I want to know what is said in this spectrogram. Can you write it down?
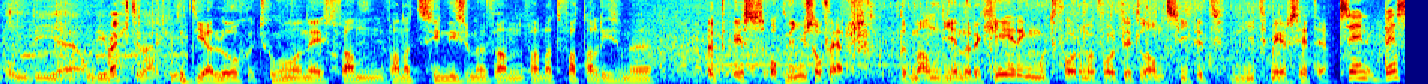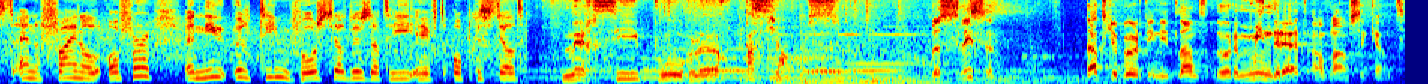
om die, uh, om die weg te werken. De dialoog het gewonnen heeft van, van het cynisme, van, van het fatalisme. Het is opnieuw zover. De man die een regering moet vormen voor dit land ziet het niet meer zitten. Zijn best en final offer, een nieuw ultiem voorstel dus dat hij heeft opgesteld. Merci pour leur patience. Beslissen, dat gebeurt in dit land door een minderheid aan Vlaamse kant.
